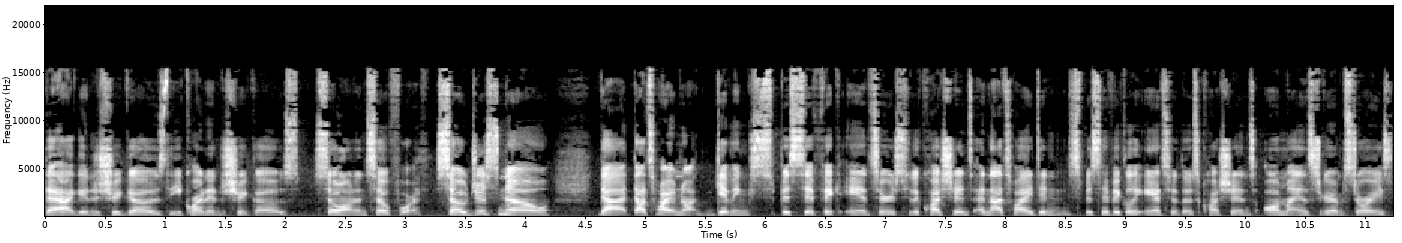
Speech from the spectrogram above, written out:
the ag industry goes, the equine industry goes, so on and so forth. So just know that that's why I'm not giving specific answers to the questions and that's why I didn't specifically answer those questions on my Instagram stories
